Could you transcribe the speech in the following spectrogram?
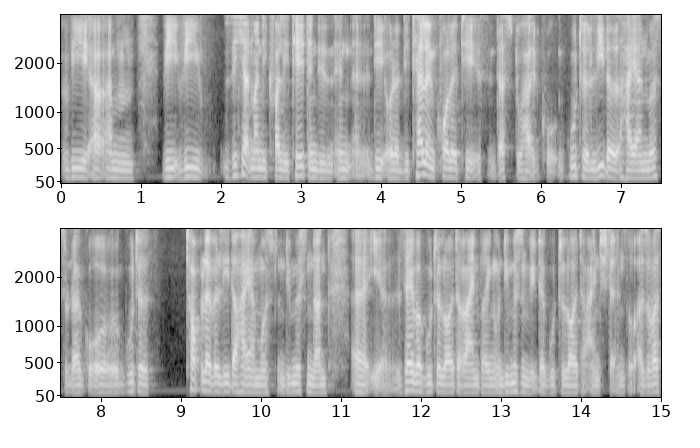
wie, ähm, wie, wie sichert man die Qualität in die, in die oder die Talent Quality ist, dass du halt gute Leader heiern musst oder gute Top-Level-Leader heiren musst und die müssen dann äh, selber gute Leute reinbringen und die müssen wieder gute Leute einstellen. So. Also was,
